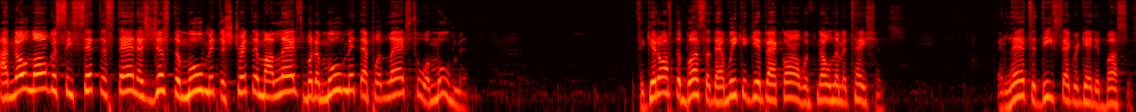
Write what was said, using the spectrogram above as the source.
I no longer see sit to stand as just a movement to strengthen my legs, but a movement that put legs to a movement. To get off the bus so that we could get back on with no limitations. It led to desegregated buses.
